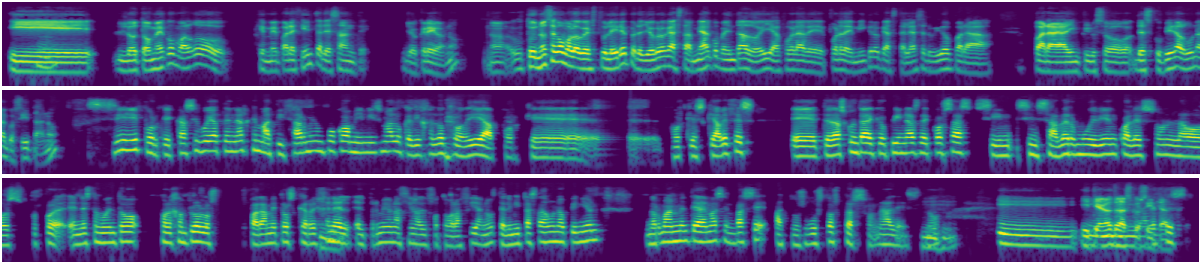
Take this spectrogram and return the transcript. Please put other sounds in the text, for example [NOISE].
y mm. lo tomé como algo que me pareció interesante, yo creo, ¿no? No, tú, no sé cómo lo ves tú, Leire, pero yo creo que hasta me ha comentado ella fuera de, fuera de micro que hasta le ha servido para, para incluso descubrir alguna cosita, ¿no? Sí, porque casi voy a tener que matizarme un poco a mí misma lo que dije el otro día, porque porque es que a veces eh, te das cuenta de que opinas de cosas sin, saber muy bien cuáles son los, pues, en este momento, por ejemplo, los parámetros que rigen mm. el, Premio Nacional de Fotografía, ¿no? Te limitas a dar una opinión normalmente además en base a tus gustos personales, ¿no? y, tiene otras cositas.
